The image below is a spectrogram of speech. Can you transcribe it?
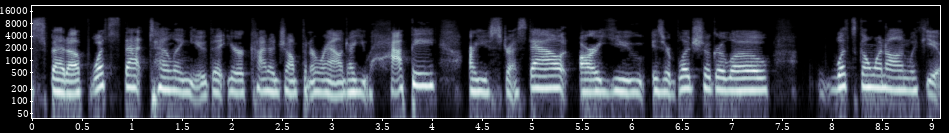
sped up. What's that telling you that you're kind of jumping around? Are you happy? Are you stressed out? Are you is your blood sugar low? What's going on with you?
